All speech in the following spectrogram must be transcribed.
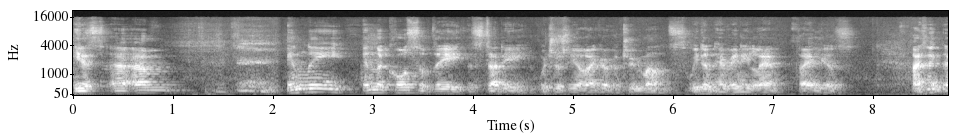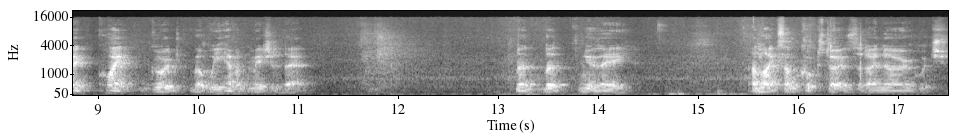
Yes. Uh, um, in the in the course of the, the study, which was you know like over two months, we didn't have any lamp failures. I think they're quite good, but we haven't measured that. but, but, you know, they, unlike some cook stoves that I know, which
